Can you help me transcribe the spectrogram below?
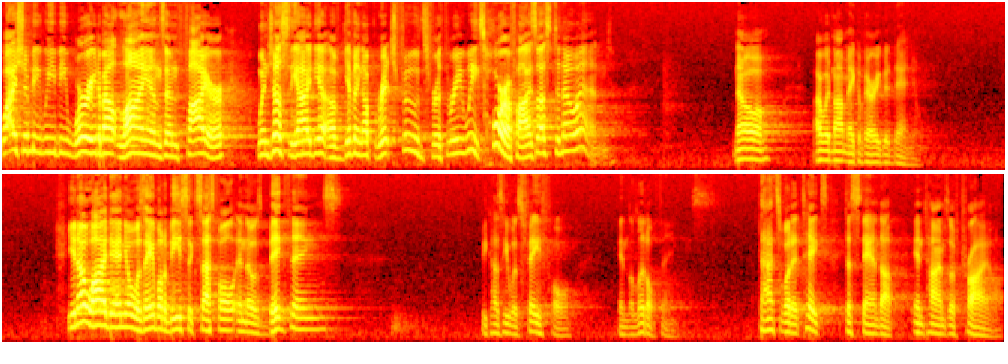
Why should we be worried about lions and fire when just the idea of giving up rich foods for three weeks horrifies us to no end? No, I would not make a very good Daniel. You know why Daniel was able to be successful in those big things? Because he was faithful in the little things. That's what it takes to stand up in times of trial.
